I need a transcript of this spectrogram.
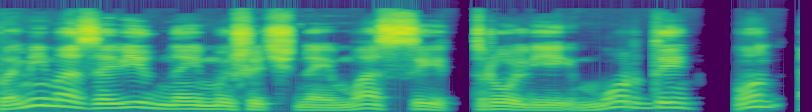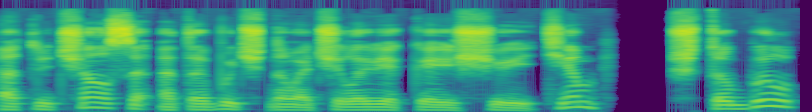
Помимо завидной мышечной массы и троллей морды, он отличался от обычного человека еще и тем, что был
